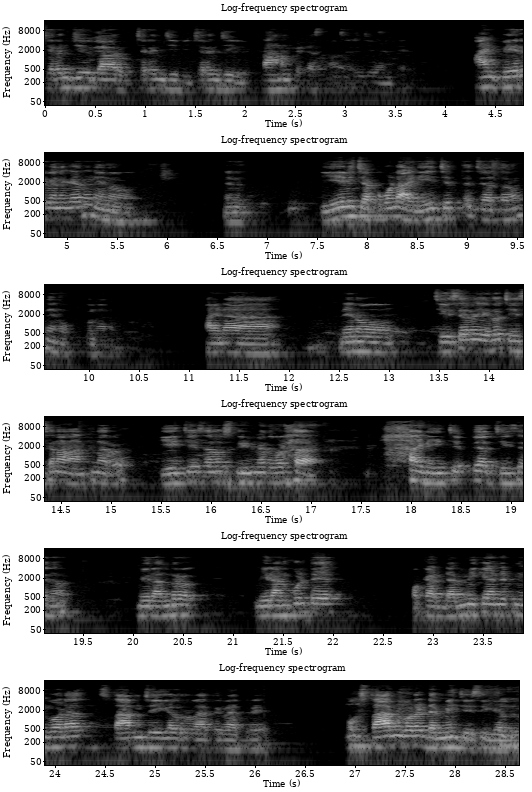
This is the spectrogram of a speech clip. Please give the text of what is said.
చిరంజీవి గారు చిరంజీవి చిరంజీవి ప్రాణం పెట్టేస్తున్నాను చిరంజీవి అంటే. ఆయన పేరు వినగానే నేను నేను ఏమి చెప్పకుండా ఆయన ఏం చెప్తే చేస్తామని నేను ఒప్పుకున్నాను. ఆయన నేను చేశాను ఏదో చేశాను అని అంటున్నారు. ఏం చేశానో స్క్రీన్ మీద కూడా ఆయన ఏం చెప్తే అది చేశాను. మీరందరూ మీరు అనుకుంటే ఒక డమ్మీ క్యాండిడేట్ని కూడా స్థానం చేయగలరు రాత్రి రాత్రే. ఒక స్టార్ని కూడా డమ్మీ చేసేయగలరు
